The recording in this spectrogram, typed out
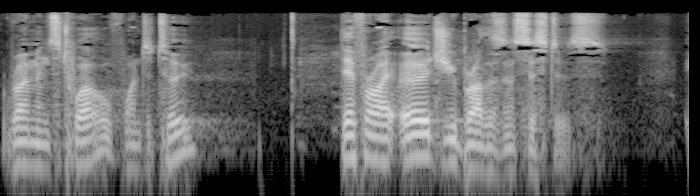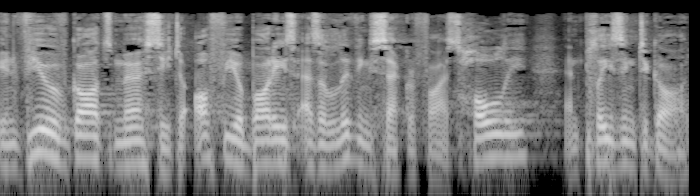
Romans 12, 1 to 2. Therefore I urge you, brothers and sisters, in view of God's mercy, to offer your bodies as a living sacrifice, holy and pleasing to God.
